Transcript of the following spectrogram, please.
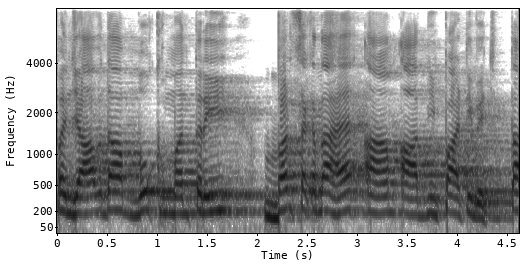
ਪੰਜਾਬ ਦਾ ਮੁੱਖ ਮੰਤਰੀ ਬਣ ਸਕਦਾ ਹੈ ਆਮ ਆਦਮੀ ਪਾਰਟੀ ਵਿੱਚ। ਧੰਨ-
